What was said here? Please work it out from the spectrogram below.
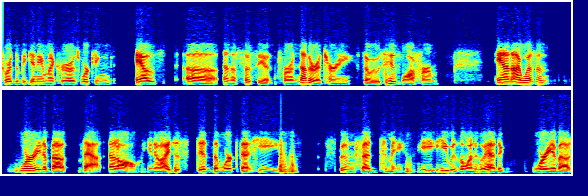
toward the beginning of my career, I was working as uh, an associate for another attorney, so it was his law firm, and I wasn't worried about that at all. You know, I just did the work that he spoon fed to me. He he was the one who had to worry about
